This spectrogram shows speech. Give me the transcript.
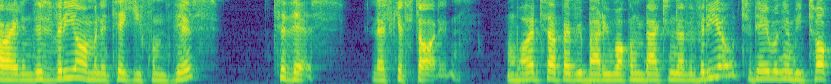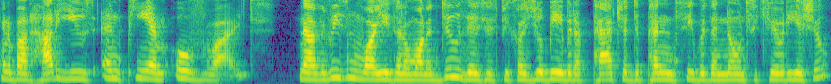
Alright, in this video I'm going to take you from this to this. Let's get started. What's up everybody, welcome back to another video. Today we're going to be talking about how to use NPM overrides. Now the reason why you're going to want to do this is because you'll be able to patch a dependency with a known security issue.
